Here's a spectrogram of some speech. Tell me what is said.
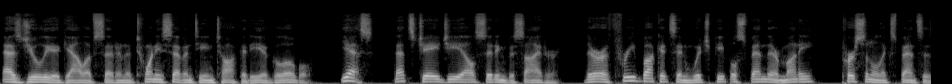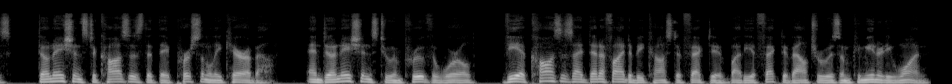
As Julia Galef said in a 2017 talk at EA Global, yes, that's JGL sitting beside her, there are three buckets in which people spend their money personal expenses, donations to causes that they personally care about, and donations to improve the world, via causes identified to be cost effective by the effective altruism community. 1.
